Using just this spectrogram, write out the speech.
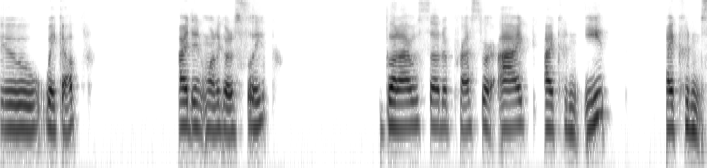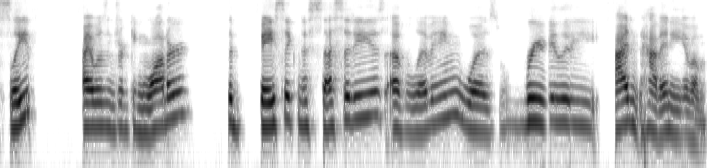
to wake up. I didn't want to go to sleep. But I was so depressed where I I couldn't eat. I couldn't sleep. I wasn't drinking water. The basic necessities of living was really I didn't have any of them.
